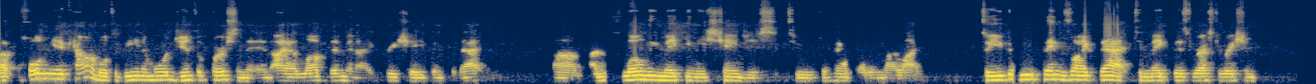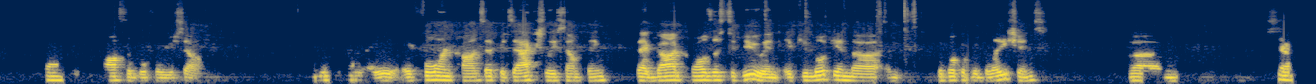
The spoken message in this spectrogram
uh, hold me accountable to being a more gentle person. And I love them, and I appreciate them for that. Um, I'm slowly making these changes to to have that in my life. So you can do things like that to make this restoration possible for yourself a foreign concept. It's actually something that God calls us to do. And if you look in the, in the book of Galatians, um, chapter,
